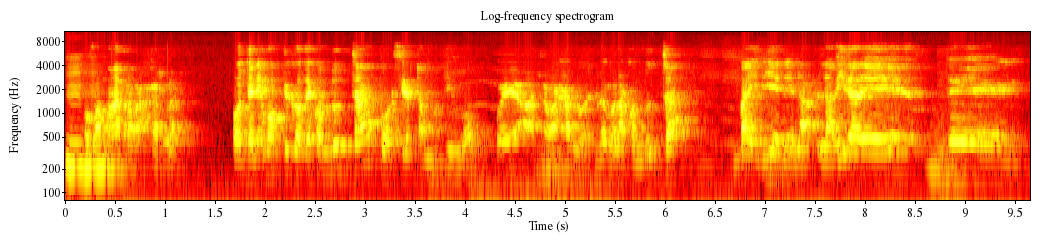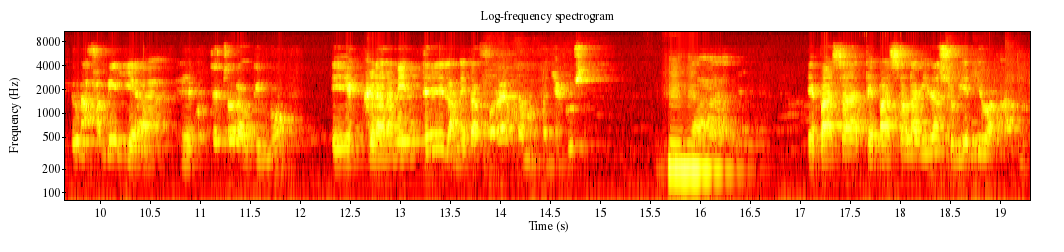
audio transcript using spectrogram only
Uh -huh. Pues vamos a trabajarla. O tenemos picos de conducta por ciertos motivos, pues a trabajarlo de nuevo. La conducta va y viene. La, la vida de, de, de, una familia en el contexto del autismo es claramente la metáfora de una montaña rusa. Uh -huh. te, pasa, te pasa la vida subiendo y bajando.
